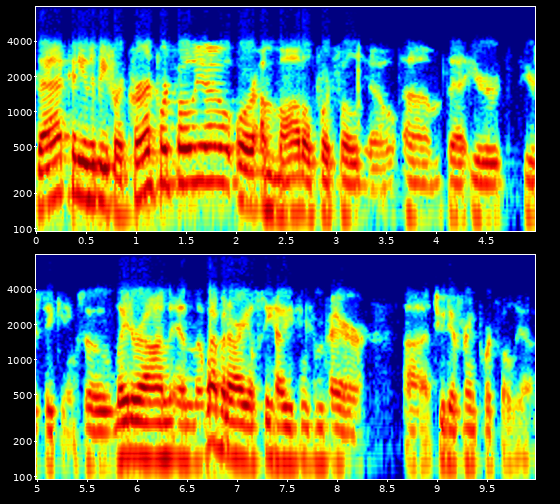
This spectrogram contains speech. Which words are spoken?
that could either be for a current portfolio or a model portfolio um, that you're, you're seeking. So later on in the webinar, you'll see how you can compare uh, two different portfolios.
